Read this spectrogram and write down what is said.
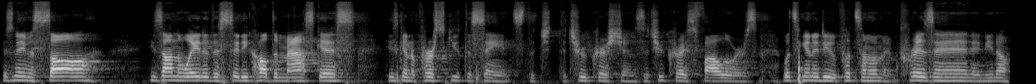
His name is Saul. He's on the way to the city called Damascus. He's going to persecute the saints, the, the true Christians, the true Christ followers. What's he going to do? Put some of them in prison, and you know.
